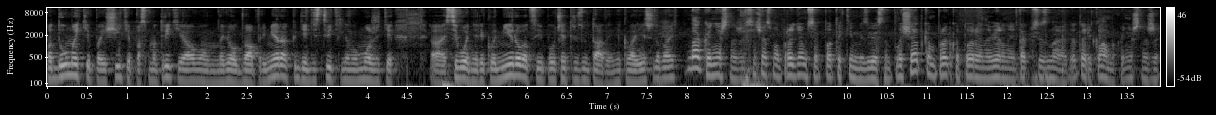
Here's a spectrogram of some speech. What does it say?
Подумайте, поищите, посмотрите. Я вам навел два примера, где действительно вы можете э, сегодня рекламироваться и получать результаты. Николай, есть что добавить? Да, конечно же. Сейчас мы пройдемся по таким известным площадкам, про которые, наверное, и так все знают. Это реклама, конечно же,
